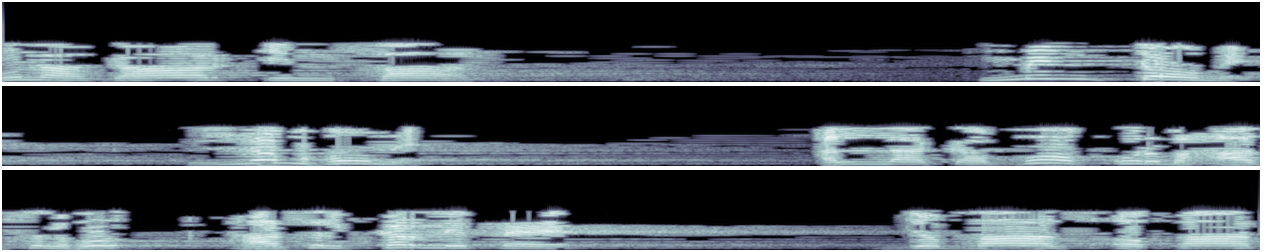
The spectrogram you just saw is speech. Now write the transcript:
گناگار انسان منٹوں میں لمحوں میں اللہ کا وہ قرب حاصل ہو حاصل کر لیتا ہے جو بعض اوقات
